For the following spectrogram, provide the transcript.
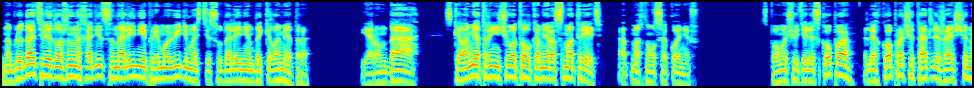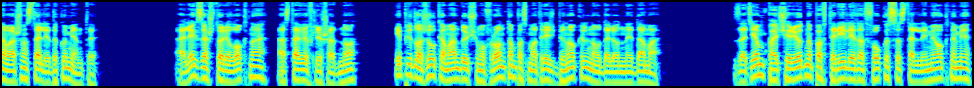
Наблюдатели должны находиться на линии прямой видимости с удалением до километра». «Ерунда! С километра ничего толком не рассмотреть», — отмахнулся Конев. «С помощью телескопа легко прочитать лежащие на вашем столе документы». Олег зашторил окна, оставив лишь одно, и предложил командующему фронтом посмотреть бинокль на удаленные дома. Затем поочередно повторили этот фокус с остальными окнами.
